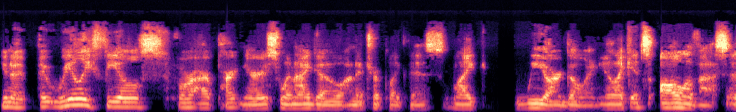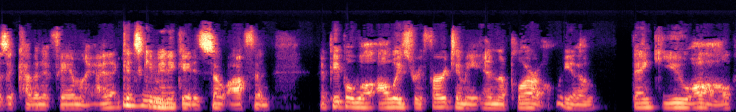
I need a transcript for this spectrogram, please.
You know, it really feels for our partners when I go on a trip like this, like we are going. You know, like it's all of us as a covenant family. I, that gets mm-hmm. communicated so often, and people will always refer to me in the plural. You know, thank you all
